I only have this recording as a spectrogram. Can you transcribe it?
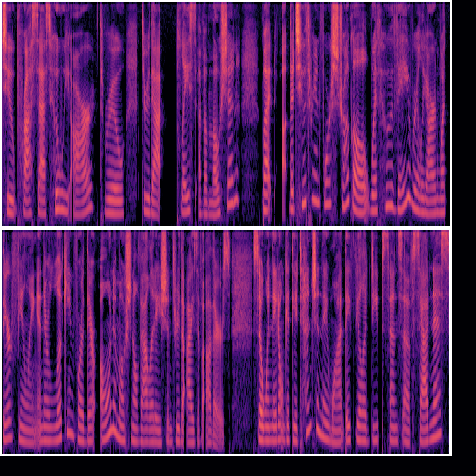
to process who we are through through that place of emotion but uh, the two, three, and four struggle with who they really are and what they're feeling, and they're looking for their own emotional validation through the eyes of others. So when they don't get the attention they want, they feel a deep sense of sadness,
